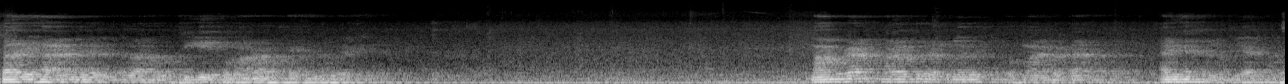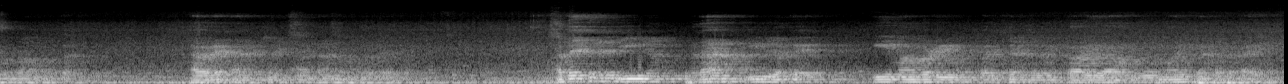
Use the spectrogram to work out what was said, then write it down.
സാരിഹ ആളുകൾ അള്ളാഹു സ്വീകരിക്കുമാറാവട്ടെ എന്ന് പറയുന്നത് മാമ്പുഴ മറവത്ത് കിടക്കുന്നത് ബഹുമാനപ്പെട്ട അരിഹസൻ അവരെ അനുസരിച്ചുകൊണ്ടാണ് നമ്മൾ അദ്ദേഹത്തിന്റെ ജീവിതം പ്രധാന ജീവിതമൊക്കെ ഈ മാമ്പഴയും പരിസരങ്ങളും കാളികാവുന്നതുമായി ബന്ധപ്പെട്ടായിരുന്നു.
